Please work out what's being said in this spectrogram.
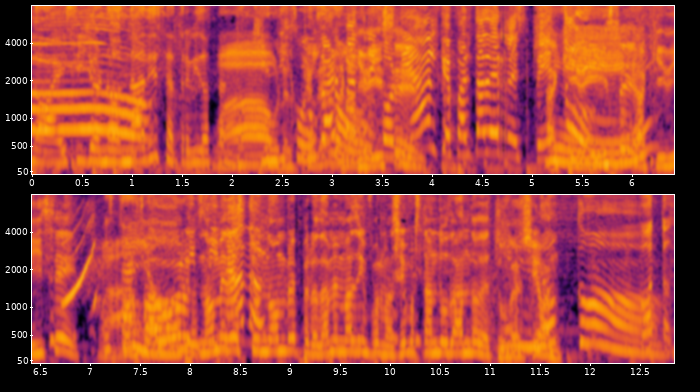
no, ahí sí yo no. Nadie se ha atrevido a tanto. Wow, ¿Quién dijo? Lugar patrimonial. Qué falta de respeto. Aquí dice, aquí dice. Están Por favor, no me des tu nombre, pero dame más información, porque están dudando de tu ¡Qué versión. loco! Fotos.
